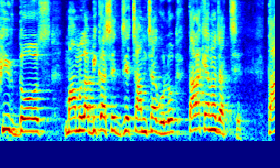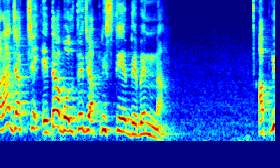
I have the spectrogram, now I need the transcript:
ফিরদোস, মামলা বিকাশের যে চামচাগুলো, তারা কেন যাচ্ছে? তারা যাচ্ছে এটা বলতে যে, আপনি স্টে দেবেন না। আপনি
